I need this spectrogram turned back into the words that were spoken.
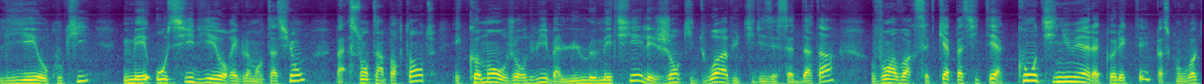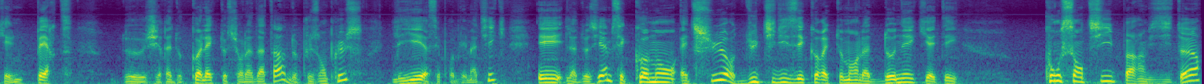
liées aux cookies, mais aussi liées aux réglementations, bah, sont importantes et comment aujourd'hui bah, le métier, les gens qui doivent utiliser cette data vont avoir cette capacité à continuer à la collecter parce qu'on voit qu'il y a une perte de, de collecte sur la data de plus en plus liée à ces problématiques. Et la deuxième, c'est comment être sûr d'utiliser correctement la donnée qui a été consentie par un visiteur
